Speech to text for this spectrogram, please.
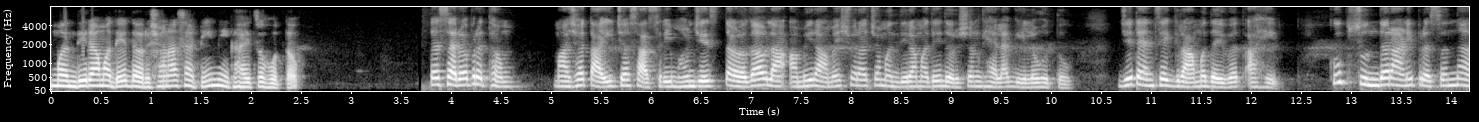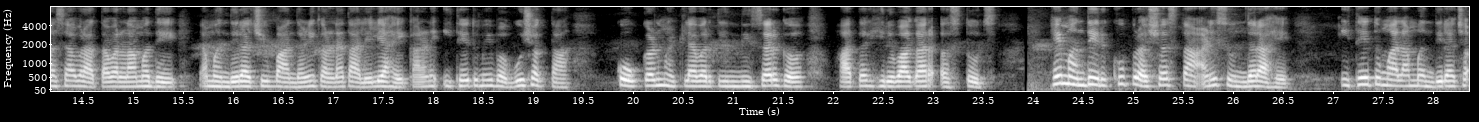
मंदिरामध्ये दर्शनासाठी निघायचं होतं. तर सर्वप्रथम माझ्या ताईच्या सासरी म्हणजेच तळगावला आम्ही रामेश्वराच्या मंदिरामध्ये दर्शन घ्यायला गेलो होतो जे त्यांचे ग्रामदैवत आहे. खूप सुंदर आणि प्रसन्न अशा वातावरणामध्ये या मंदिराची बांधणी करण्यात आलेली आहे. कारण इथे तुम्ही बघू शकता कोकण म्हटल्यावरती निसर्ग हा तर हिरवागार असतोच. हे मंदिर खूप प्रशस्त आणि सुंदर आहे. इथे तुम्हाला मंदिराच्या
